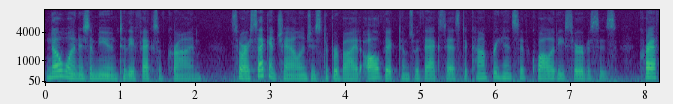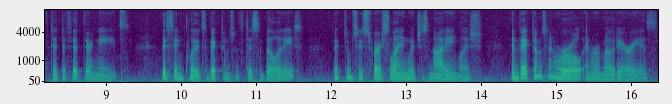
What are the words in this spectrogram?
No one is immune to the effects of crime, so our second challenge is to provide all victims with access to comprehensive quality services crafted to fit their needs. This includes victims with disabilities, victims whose first language is not English, and victims in rural and remote areas.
